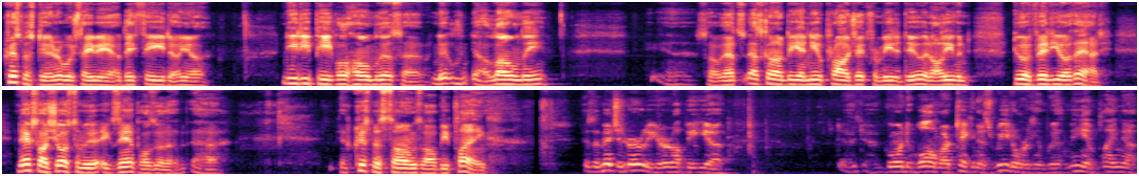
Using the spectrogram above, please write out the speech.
Christmas dinner, which they they feed you know needy people, homeless, uh, uh, lonely. So that's that's going to be a new project for me to do, and I'll even do a video of that. Next, I'll show some examples of the uh, Christmas songs I'll be playing. As I mentioned earlier, I'll be uh, going to Walmart, taking this reed organ with me and playing a,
